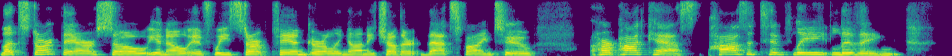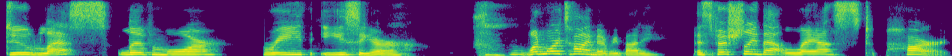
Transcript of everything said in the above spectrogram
let's start there. So, you know, if we start fangirling on each other, that's fine too. Her podcast, Positively Living, Do Less, Live More, Breathe Easier. One more time, everybody, especially that last part.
